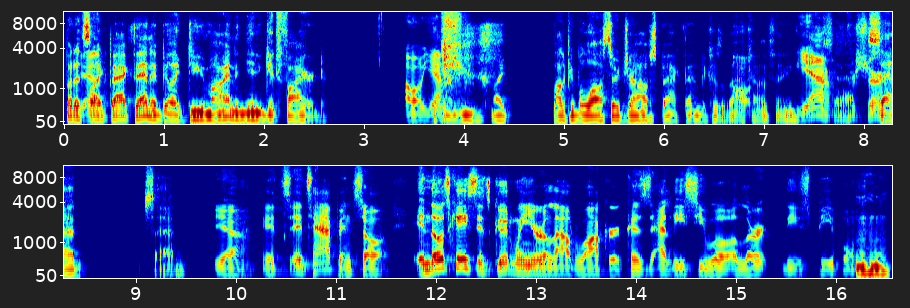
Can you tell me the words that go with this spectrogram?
But it's Yeah. like back then it'd be like, Do you mind? And then you get fired. oh You yeah, know I mean? Like a lot of people lost their jobs back then because of that Oh, kind of thing. yeah, sad, for sure. Sad. Sad. yeah. It's it's happened. So in those cases, it's good when you're a loud walker because at least you will alert these people. Mhm.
